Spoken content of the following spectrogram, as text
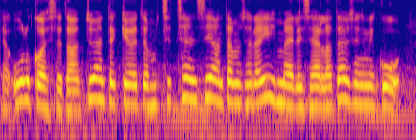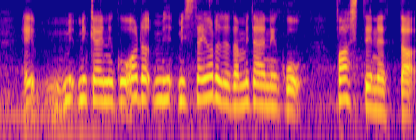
Ja ulkoistetaan työntekijöitä, mutta sitten sen sijaan tämmöisellä ihmeellisellä, täysin niin kuin, ei, mikä ei, niin kuin mistä ei odoteta mitään niin kuin vastinetta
